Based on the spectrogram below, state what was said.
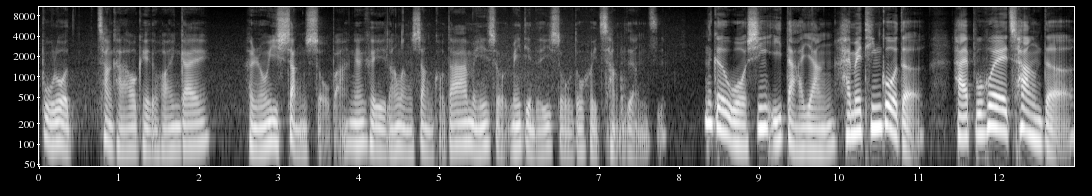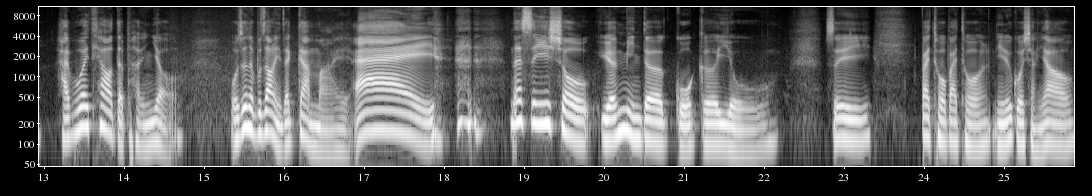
部落唱卡拉 OK 的话，应该很容易上手吧？应该可以朗朗上口，大家每一首每点的一首我都会唱这样子。那个我心已打烊，还没听过的，还不会唱的，还不会跳的朋友，我真的不知道你在干嘛耶哎。那是一首原名的国歌哟，所以拜托拜托，你如果想要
